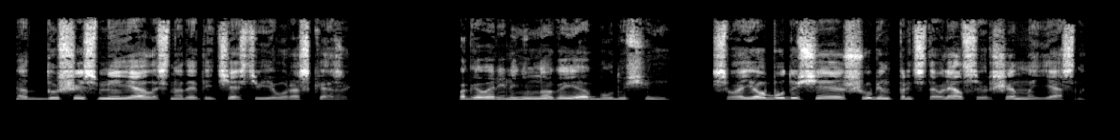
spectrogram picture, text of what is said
от души смеялась над этой частью его рассказа. Поговорили немного и о будущем. Свое будущее Шубин представлял совершенно ясно.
